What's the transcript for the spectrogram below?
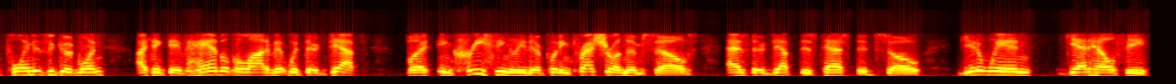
point is a good one. I think they've handled a lot of it with their depth but increasingly they're putting pressure on themselves as their depth is tested. So get a win, get healthy,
